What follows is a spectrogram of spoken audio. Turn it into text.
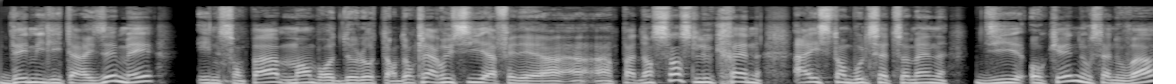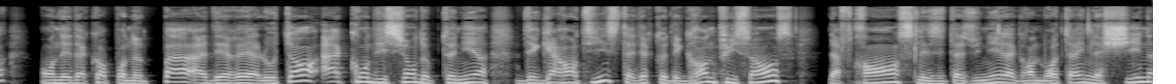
démilitarisés, mais ils ne sont pas membres de l'OTAN. Donc la Russie a fait un, pas dans ce sens. L'Ukraine, à Istanbul cette semaine, dit OK, nous, ça nous va. On est d'accord pour ne pas adhérer à l'OTAN, à condition d'obtenir des garanties, c'est-à-dire que des grandes puissances, la France, les États-Unis, la Grande-Bretagne, la Chine,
